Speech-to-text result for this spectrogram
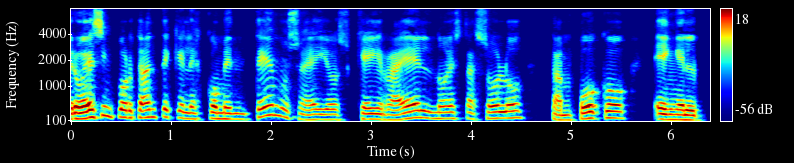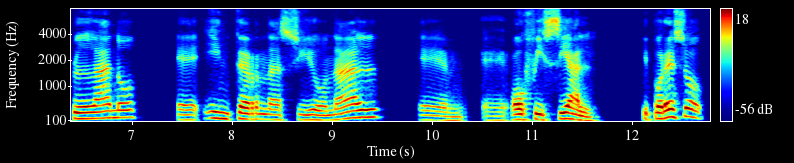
Pero es importante que les comentemos a ellos que Israel no está solo tampoco en el plano eh, internacional em, eh, oficial. Y por eso,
